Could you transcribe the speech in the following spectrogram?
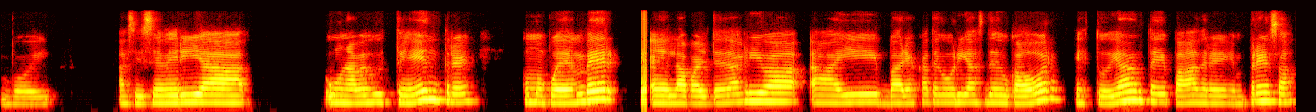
voy, así se vería una vez usted entre. Como pueden ver, en la parte de arriba hay varias categorías de educador, estudiante, padre, empresa.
